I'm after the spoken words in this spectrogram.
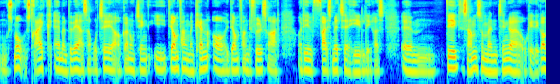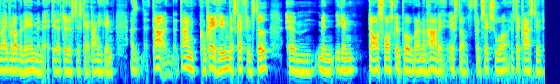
nogle små stræk at man bevæger sig, roterer og gør nogle ting i det omfang, man kan, og i det omfang, det føles rart. Og det er faktisk med til at hele det også. Øhm, det er ikke det samme, som man tænker, okay, det kan godt være, jeg ikke vil op ved lægen, men øh, det der dødløft, det skal jeg i gang igen. Altså, der, der er en konkret heling, der skal finde sted, øhm, men igen, der er også forskel på, hvordan man har det efter 5-6 uger efter karstet.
